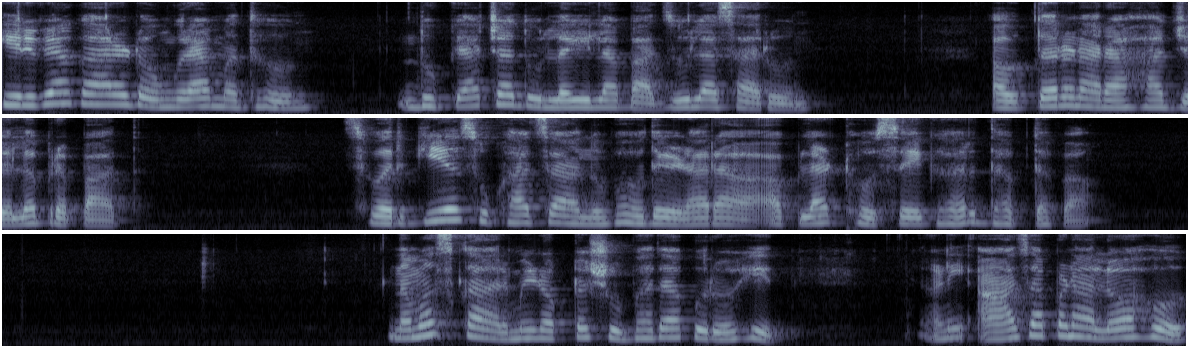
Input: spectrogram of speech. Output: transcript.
हिरव्यागार डोंगरामधून धुक्याच्या दुलईला बाजूला सारून अवतरणारा हा जलप्रपात. स्वर्गीय सुखाचा अनुभव देणारा आपला ठोसेघर धबधबा. नमस्कार मी डॉक्टर शुभदा पुरोहित आणि आज आपण आलो आहोत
